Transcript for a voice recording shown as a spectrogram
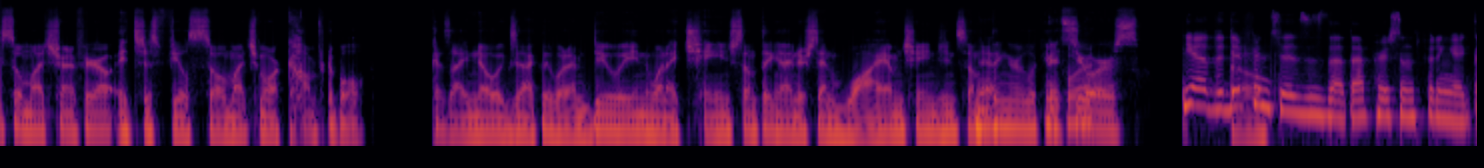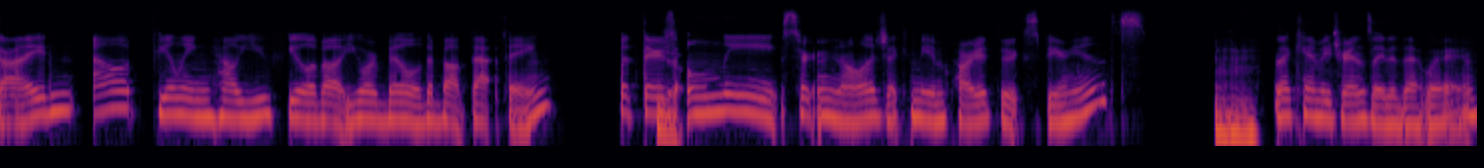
so much trying to figure out it just feels so much more comfortable because I know exactly what I'm doing when I change something I understand why I'm changing something or looking It's for it. yours. Yeah, the So- difference is is that that person's putting a guide out, feeling how you feel about your build about that thing. But there's Yeah. only certain knowledge that can be imparted through experience Mhm. that can be translated that way.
